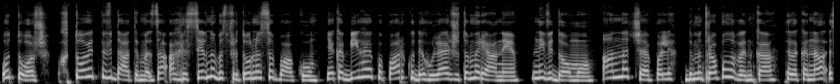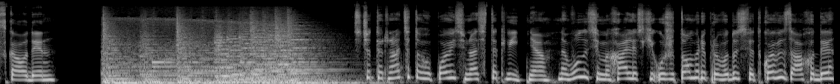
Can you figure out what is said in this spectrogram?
Отож, хто відповідатиме за агресивну безпритульну собаку, яка бігає по парку, де гуляють житомиряни, невідомо. Анна Чепель, Дмитро Половинка, телеканал СК 1 14 по 18 квітня на вулиці Михайлівській у Житомирі проведуть святкові заходи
